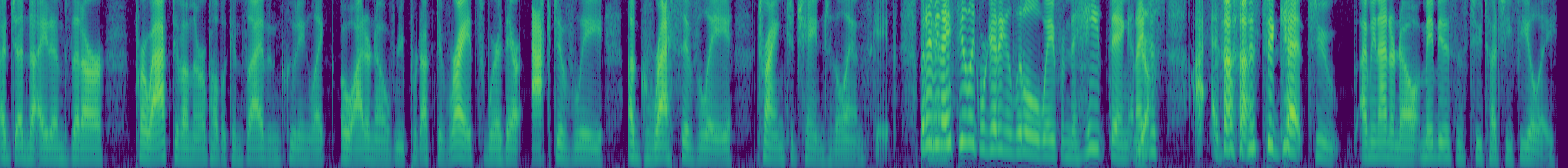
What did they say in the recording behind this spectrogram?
agenda items that are proactive on the Republican side, including like, oh, I don't know, reproductive rights, where they're actively, aggressively trying to change the landscape. But I mean, hmm. I feel like we're getting a little away from the hate thing, and I just, I, I- just to get to I mean, I don't know, maybe this is too touchy feely,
